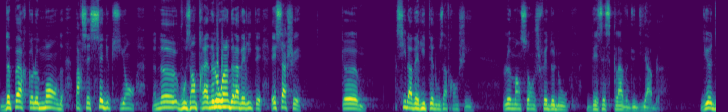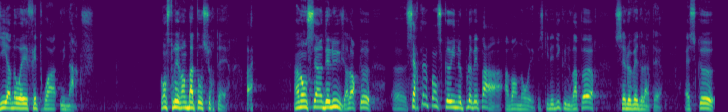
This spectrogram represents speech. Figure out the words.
de peur que le monde, par ses séductions, ne vous entraîne loin de la vérité. Et sachez que si la vérité nous affranchit, le mensonge fait de nous des esclaves du diable. Dieu dit à Noé, fais-toi une arche. Construire un bateau sur terre. Annoncer un déluge, alors que euh, certains pensent qu'il ne pleuvait pas avant Noé, puisqu'il est dit qu'une vapeur s'élever de la terre. Est-ce que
